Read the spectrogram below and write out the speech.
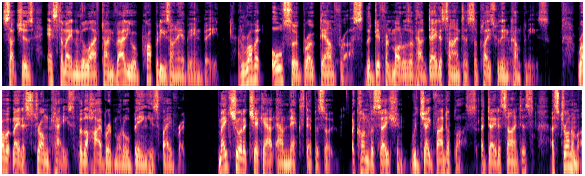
such as estimating the lifetime value of properties on Airbnb. And Robert also broke down for us the different models of how data scientists are placed within companies. Robert made a strong case for the hybrid model being his favorite. Make sure to check out our next episode, a conversation with Jake VanderPlas, a data scientist, astronomer,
